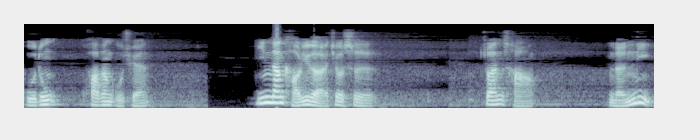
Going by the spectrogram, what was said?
股东划分股权，应当考虑的就是专长、能力，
